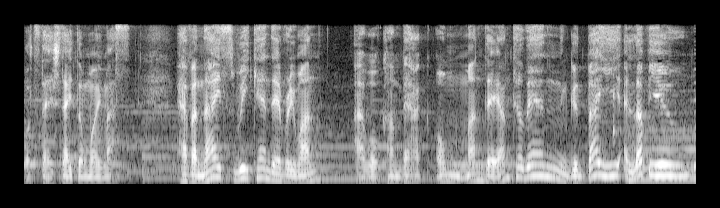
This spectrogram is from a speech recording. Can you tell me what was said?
お伝えしたいと思います。Have a nice weekend everyone. I will come back on Monday. Until then, goodbye. I love you.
